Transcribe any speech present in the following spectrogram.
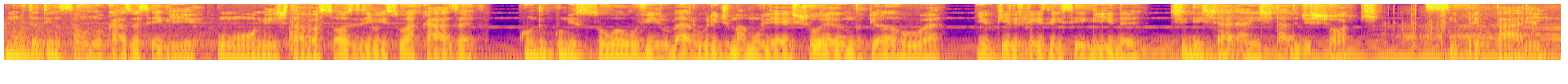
Muita atenção no caso a seguir. Um homem estava sozinho em sua casa quando começou a ouvir o barulho de uma mulher chorando pela rua. E o que ele fez em seguida te deixará em estado de choque. Se prepare.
